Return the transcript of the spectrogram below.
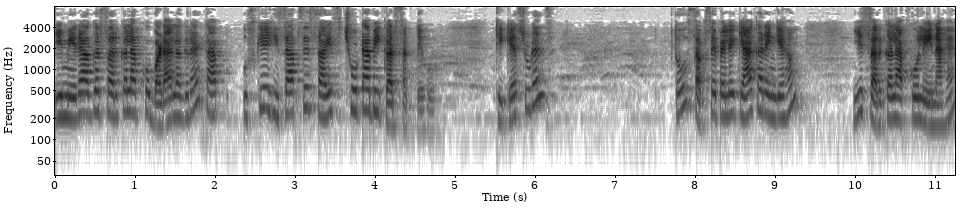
ये मेरा अगर सर्कल आपको बड़ा लग रहा है तो आप उसके हिसाब से साइज़ छोटा भी कर सकते हो। ठीक है स्टूडेंट्स तो सबसे पहले क्या करेंगे हम? ये सर्कल आपको लेना है।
